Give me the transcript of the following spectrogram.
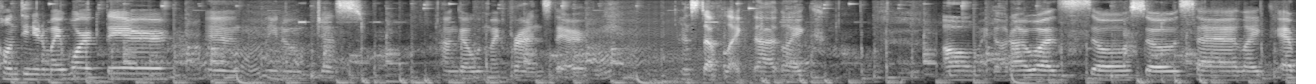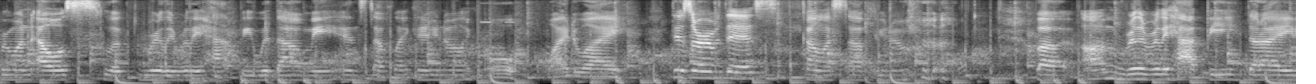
continued my work there, and you know just hung out with my friends there and stuff like that. Like, oh my god, I was so, so sad. Like, everyone else looked really, really happy without me and stuff like that, you know, like, oh, why do I deserve this? Kind of stuff, you know. but I'm really, really happy that I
